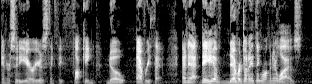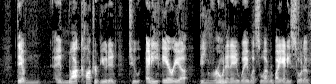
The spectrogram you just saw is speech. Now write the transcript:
inner city areas, think they fucking know everything, and that they have never done anything wrong in their lives. They have, n- have not contributed to any area being ruined in any way whatsoever by any sort of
